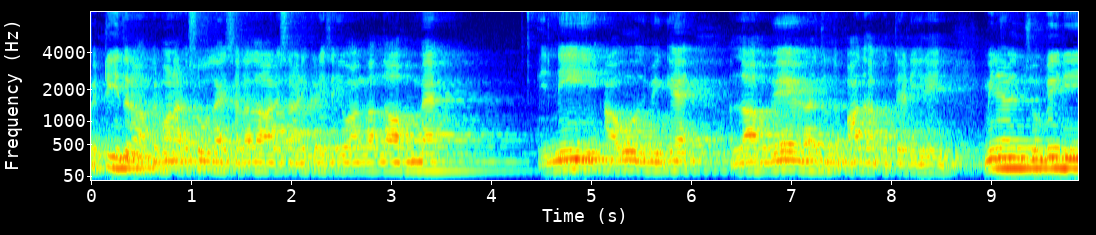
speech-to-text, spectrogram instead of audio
வெற்றி தரும். பெருமான ரசூலாய் சல்லா அலிஸ்லாம் அடிக்கடி செய்வாங்க அல்லாஹும்ம இன்னி அவோது மிக அல்லாஹுவே நடத்தின பாதுகாப்பு தேடுகிறேன் மினல் ஜுபினி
